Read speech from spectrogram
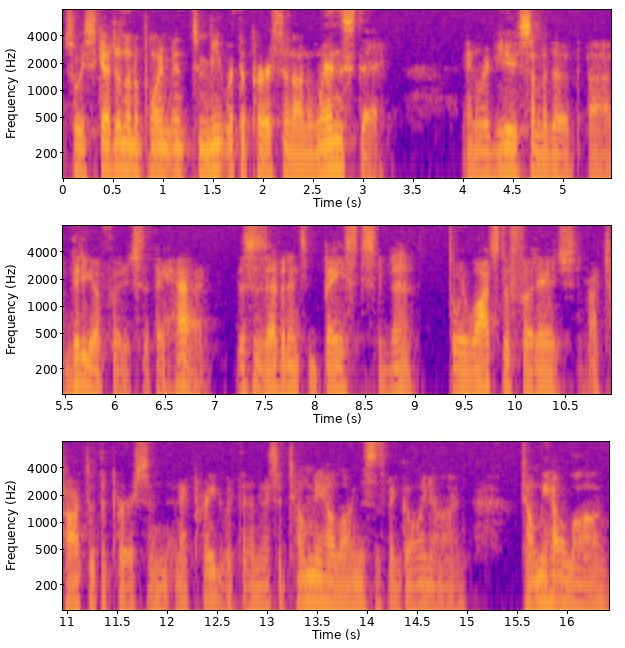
So we scheduled an appointment to meet with the person on Wednesday and review some of the uh, video footage that they had. This is evidence-based event. So we watched the footage. I talked with the person and I prayed with them. And I said, tell me how long this has been going on. Tell me how long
